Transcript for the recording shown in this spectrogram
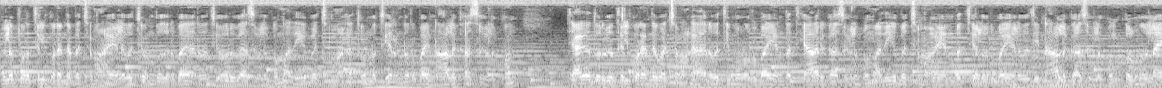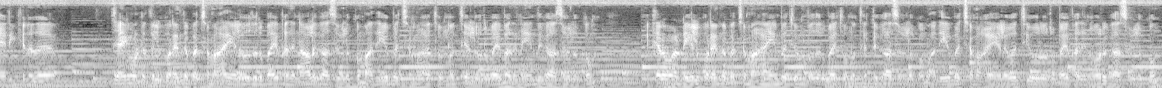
விழுப்புரத்தில் குறைந்தபட்சமாக எழுபத்தி ஒன்பது ரூபாய் அறுபத்தி ஒரு காசுகளுக்கும் அதிகபட்சமாக தொண்ணூற்றி இரண்டு ரூபாய் நாலு காசுகளுக்கும் தியாகதுர்கத்தில் குறைந்தபட்சமாக அறுபத்தி மூணு ரூபாய் எண்பத்தி ஆறு காசுகளுக்கும் அதிகபட்சமாக எண்பத்தி ஏழு ரூபாய் எழுபத்தி நாலு காசுகளுக்கும் கொள்முதலாயிருக்கிறது. ஜெயங்கோட்டத்தில் குறைந்தபட்சமாக எழுபது ரூபாய் பதினாலு காசுகளுக்கும் அதிகபட்சமாக தொண்ணூற்றி ஏழு ரூபாய் பதினைந்து காசுகளுக்கும் விக்கிரவாண்டியில் குறைந்தபட்சமாக ஐம்பத்தி ஒன்பது ரூபாய் தொண்ணூத்தெட்டு காசுகளுக்கும் அதிகபட்சமாக எழுபத்தி ஒரு ரூபாய் பதினோரு காசுகளுக்கும்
